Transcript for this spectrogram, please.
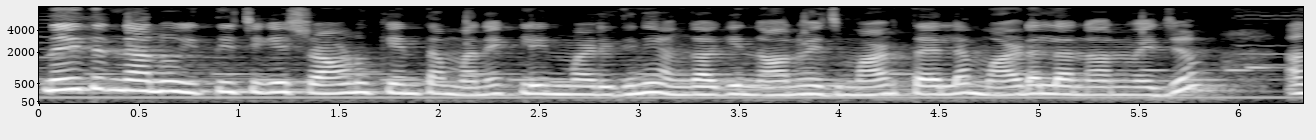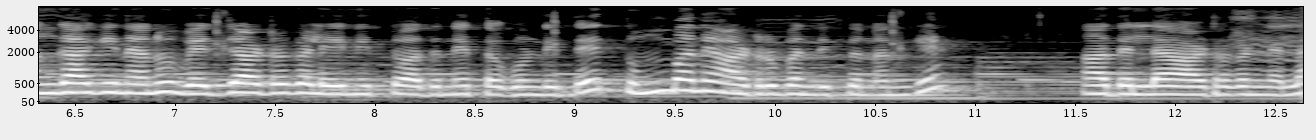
ಸ್ನೇಹಿತರೆ, ನಾನು ಇತ್ತೀಚೆಗೆ ಶ್ರಾವಣಕ್ಕೆ ಅಂತ ಮನೆ ಕ್ಲೀನ್ ಮಾಡಿದ್ದೀನಿ. ಹಂಗಾಗಿ ನಾನ್ ವೆಜ್ ಮಾಡ್ತಾ ಇಲ್ಲ. ಮಾಡಲ್ಲ ನಾನ್ ವೆಜ್ಜು ಹಂಗಾಗಿ ನಾನು ವೆಜ್ ಆರ್ಡ್ರ್ಗಳೇನಿತ್ತು ಅದನ್ನೇ ತೊಗೊಂಡಿದ್ದೆ. ತುಂಬಾ ಆರ್ಡ್ರ್ ಬಂದಿತ್ತು ನನಗೆ. ಅದೆಲ್ಲ ಆರ್ಡ್ರ್ಗಳನ್ನೆಲ್ಲ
